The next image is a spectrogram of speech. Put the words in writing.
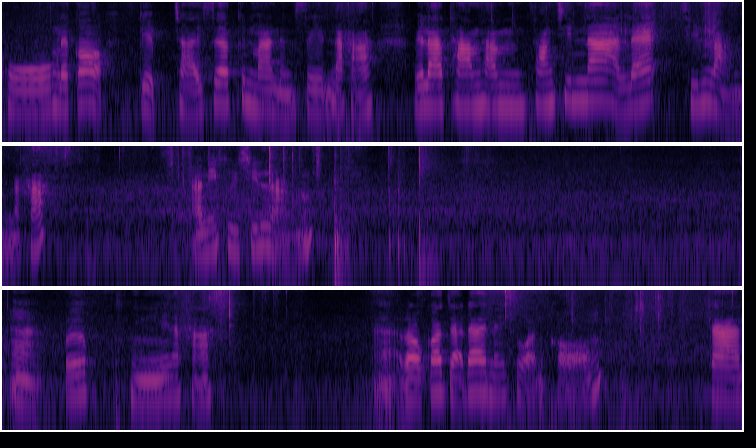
โค้งแล้วก็เก็บชายเสื้อขึ้นมา1เซนนะคะ เวลาทำทำทั้งชิ้นหน้าและชิ้นหลังนะคะ อันนี้คือชิ้นหลังอ่าปุ๊บอย่างนี้นะคะอ่าเราก็จะได้ในส่วนของการ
